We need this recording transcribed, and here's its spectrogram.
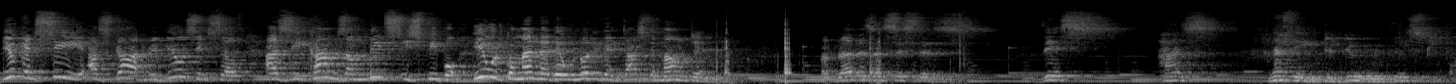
You can see as God reveals himself as he comes amidst his people, he would command that they will not even touch the mountain. But, brothers and sisters, this has nothing to do with these people.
